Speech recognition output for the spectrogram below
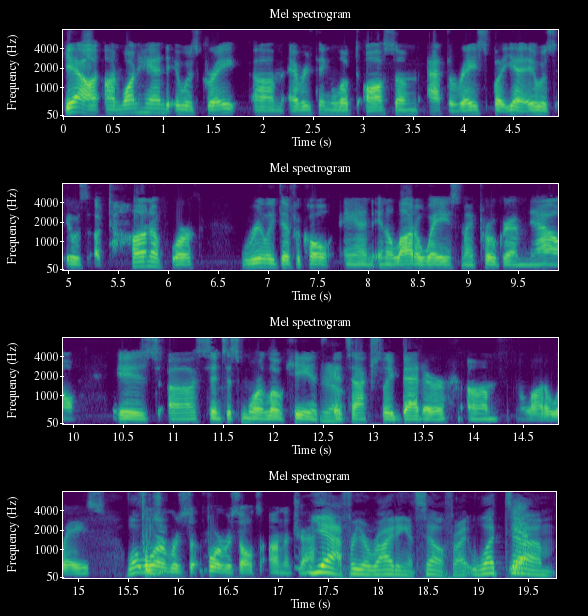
yeah, on, on, one hand, it was great. Um, everything looked awesome at the race, but yeah, it was it was a ton of work, really difficult, and in a lot of ways, my program now is uh, since it's more low key, it's, yeah. it's actually better um, in a lot of ways. What for you, for results on the track? Yeah, for your riding itself, right? What yeah. um,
